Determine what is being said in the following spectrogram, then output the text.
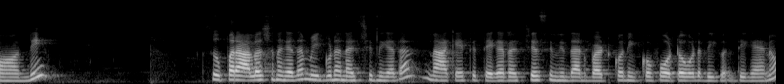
బాగుంది. సూపర్ ఆలోచన కదా మీకు కూడా నచ్చింది కదా నాకైతే తెగ నచ్చేసింది దాన్ని పట్టుకొని ఇంకో ఫోటో కూడా దిగ దిగాను.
